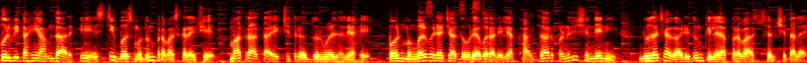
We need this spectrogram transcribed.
पूर्वी काही आमदार हे एस टी बसमधून प्रवास करायचे. मात्र आता हे चित्र दुर्मिळ झाले आहे. पण मंगळवेढ्याच्या दौऱ्यावर आलेल्या खासदार प्रणिती शिंदेनी दुधाच्या गाडीतून केलेला प्रवास चर्चेत आलाय.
